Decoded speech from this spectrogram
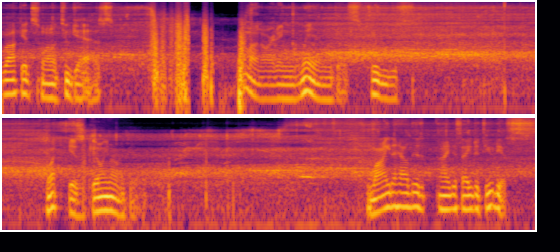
Rockets, 102 Jazz. Come on, Harden, win this, please. What is going on here? Why the hell did I decide to do this?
